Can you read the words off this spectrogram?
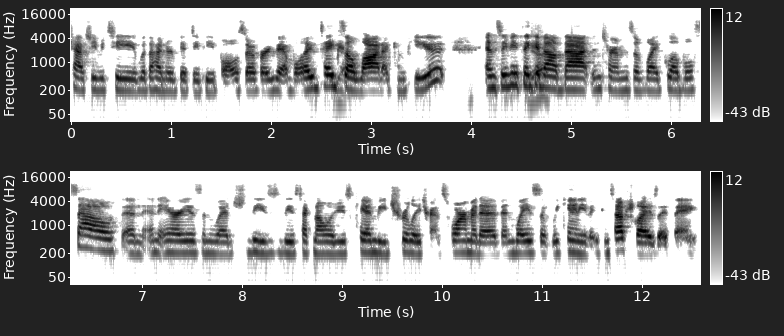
ChatGPT with 150 people. So, for example, it takes yeah. a lot of compute. And so, if you think yeah. about that in terms of like global south and, and areas in which these these technologies can be truly transformative in ways that we can't even conceptualize, I think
